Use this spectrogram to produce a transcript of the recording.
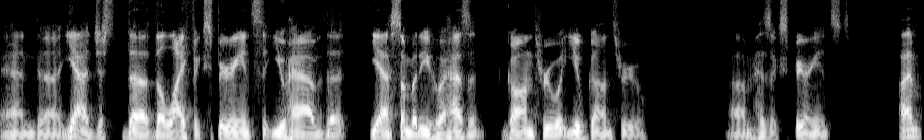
and uh, yeah just the the life experience that you have that yeah somebody who hasn't gone through what you've gone through um, has experienced i'm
